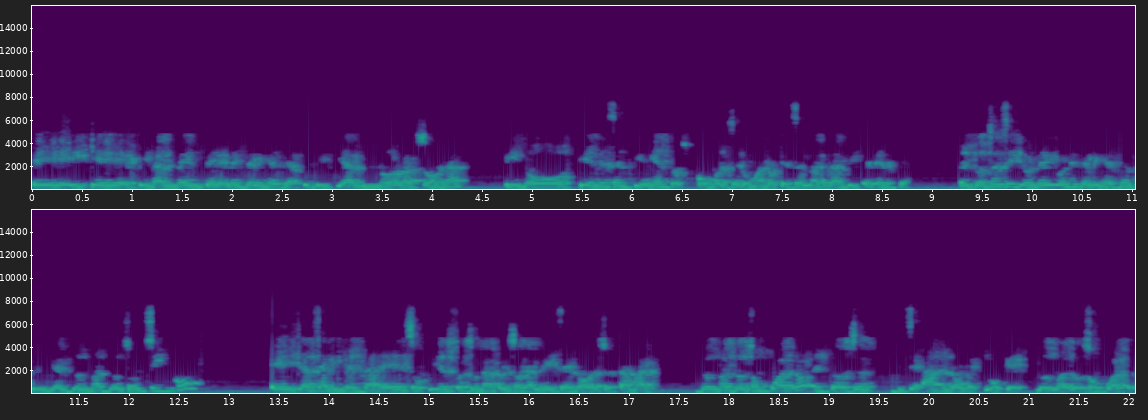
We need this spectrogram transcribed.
Eh, y que finalmente la inteligencia artificial no razona y no tiene sentimientos como el ser humano, que esa es la gran diferencia. Entonces, si yo le digo a la inteligencia artificial 2 más 2 son 5, ella se alimenta de eso y después una persona le dice, no, eso está mal. 2 más 2 son 4, entonces dice, ah, no, me equivoqué, 2 más 2 son 4.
